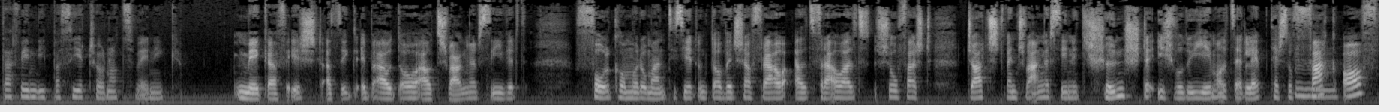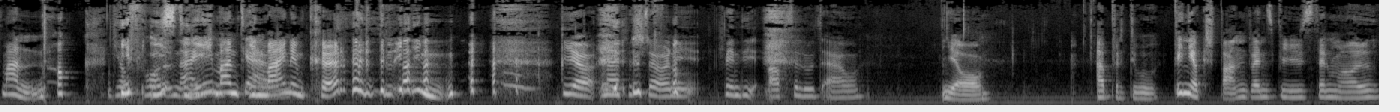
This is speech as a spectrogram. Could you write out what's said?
da finde ich, passiert schon noch zu wenig. Mega fest. Also ich- eben auch da, auch das Schwangersein wird vollkommen romantisiert und da wirst du auch Frau, als Frau als schon fast judged, wenn Schwangersein nicht das Schönste ist, was du jemals erlebt hast. So, fuck off, Mann. Ja, voll. ist Nein, jemand in meinem Körper drin. Ja, nein, verstehe ich. Finde ich absolut auch. ja. Aber du, bin ja gespannt, wenn es bei uns dann mal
